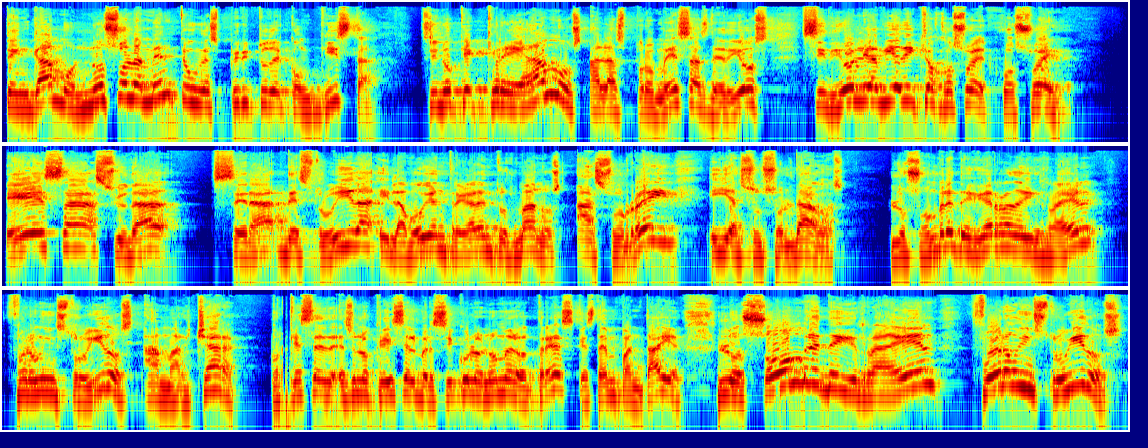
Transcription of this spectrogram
tengamos no solamente un espíritu de conquista, sino que creamos a las promesas de Dios. Si Dios le había dicho a Josué, Josué, esa ciudad será destruida y la voy a entregar en tus manos a su rey y a sus soldados. Los hombres de guerra de Israel fueron instruidos a marchar. Porque eso es lo que dice el versículo número 3 que está en pantalla. Los hombres de Israel fueron instruidos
